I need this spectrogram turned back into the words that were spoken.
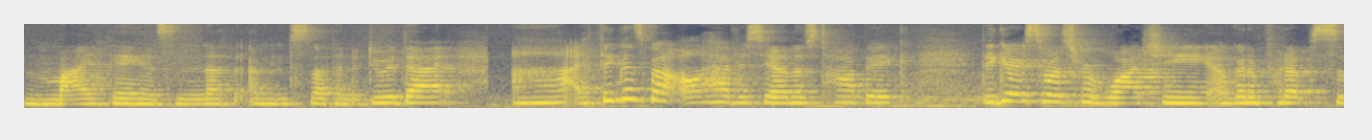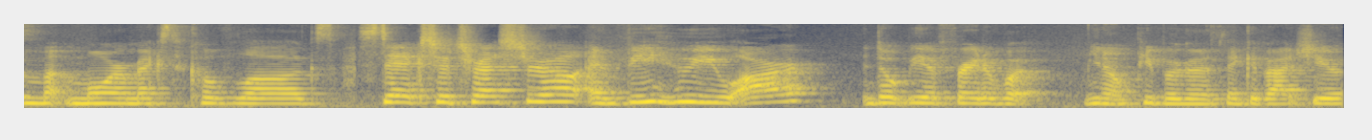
my thing. It's nothing. It's nothing to do with that. Uh, I think that's about all I have to say on this topic. Thank you guys so much for watching. I'm gonna put up some more Mexico vlogs. Stay extraterrestrial and be who you are. And don't be afraid of what you know people are gonna think about you.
